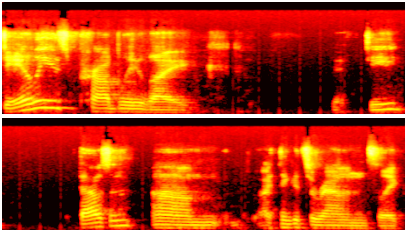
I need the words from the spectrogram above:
dailies probably like fifty thousand. Um, I think it's around like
